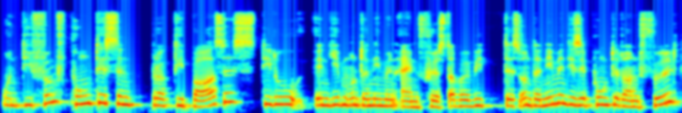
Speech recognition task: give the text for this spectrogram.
Und die fünf Punkte sind praktisch die Basis, die du in jedem Unternehmen einführst. Aber wie das Unternehmen diese Punkte dann füllt,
